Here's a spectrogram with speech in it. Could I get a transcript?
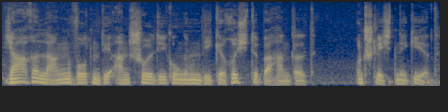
Jahrelang wurden die Anschuldigungen wie Gerüchte behandelt und schlicht negiert.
